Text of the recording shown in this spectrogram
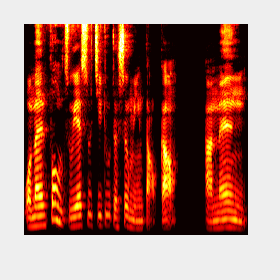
我们奉主耶稣基督的圣名祷告，阿门。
